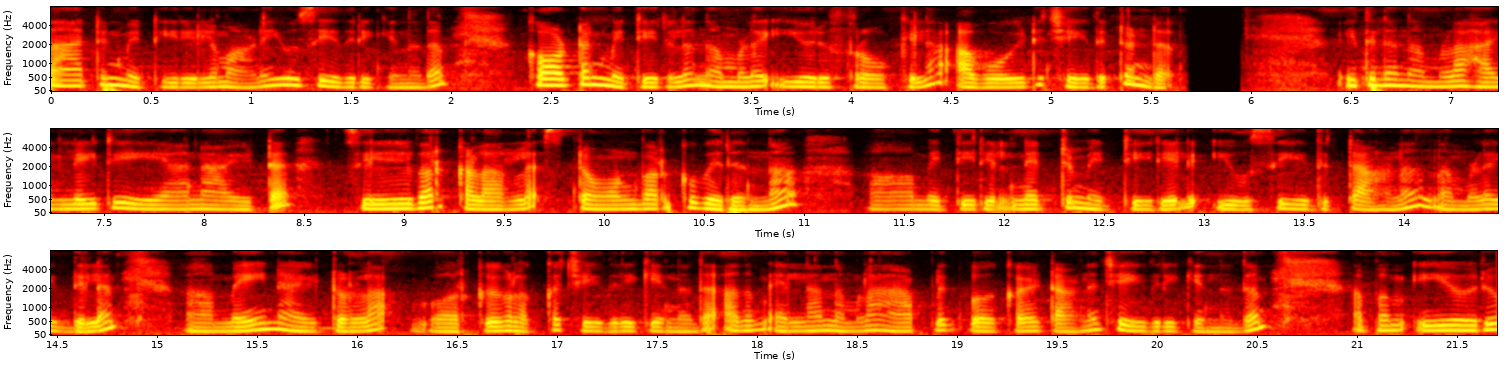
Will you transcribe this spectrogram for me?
സാറ്റിൻ മെറ്റീരിയലുമാണ് യൂസ് ചെയ്തിരിക്കുന്നത്. കോട്ടൺ മെറ്റീരിയൽ നമ്മൾ ഈ ഒരു ഫ്രോക്കിൽ അവോയ്ഡ് ചെയ്തിട്ടുണ്ട്. ഇതിൽ നമ്മൾ ഹൈലൈറ്റ് ചെയ്യാനായിട്ട് സിൽവർ കളറിൽ സ്റ്റോൺ വർക്ക് വരുന്ന മെറ്റീരിയൽ നെറ്റ് മെറ്റീരിയൽ യൂസ് ചെയ്തിട്ടാണ് നമ്മൾ ഇതിൽ മെയിൻ ആയിട്ടുള്ള വർക്കുകളൊക്കെ ചെയ്തിരിക്കുന്നത്. അതും എല്ലാം നമ്മൾ ആപ്ലിക് വർക്കായിട്ടാണ് ചെയ്തിരിക്കുന്നത്. അപ്പം ഈ ഒരു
